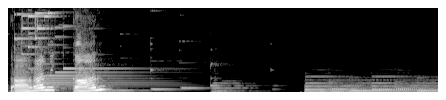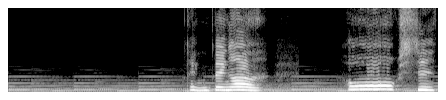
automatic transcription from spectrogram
나라니깐. 댕댕아, 혹시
